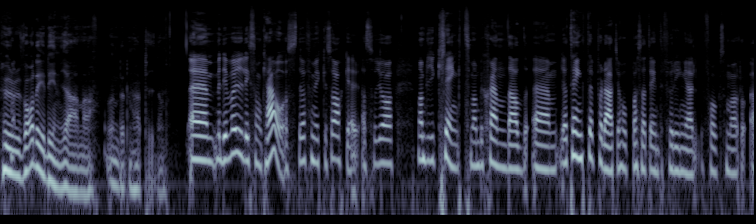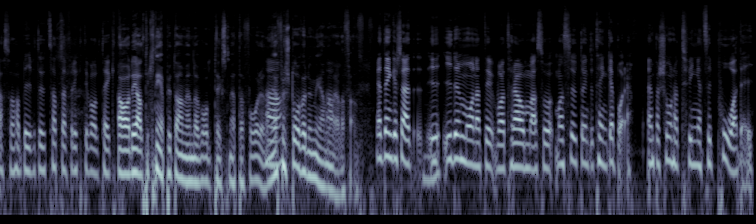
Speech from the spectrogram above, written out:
Hur var det i din hjärna under den här tiden? Eh, men det var ju liksom kaos. Det var för mycket saker. Alltså jag, man blir ju kränkt, man blir skändad. Eh, jag tänkte på det att jag hoppas att jag inte förringar folk som har, alltså, har blivit utsatta för riktig våldtäkt. Ja, det är alltid knepigt att använda våldtäktsmetaforen, ja. men jag förstår vad du menar ja. i alla fall. Jag tänker så här att i, i den mån att det var trauma så man slutar inte tänka på det. En person har tvingat sig på dig.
